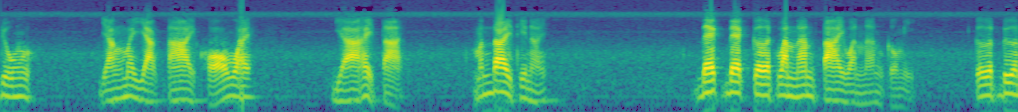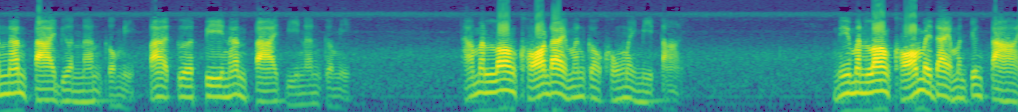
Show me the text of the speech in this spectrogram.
อยู่ยังไม่อยากตายขอไว้ อย่าให้ตาย มันได้ที่ไหน เด็กเด็กเกิดวันนั้นตายวันนั้นก็มี เกิดเดือนนั้นตายเดือนนั้นก็มี ตายเกิดปีนั้นตายปีนั้นก็มี ถ้ามันร้องขอได้มันก็คงไม่มีตาย นี่มันร้องขอไม่ได้มันจึงตาย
